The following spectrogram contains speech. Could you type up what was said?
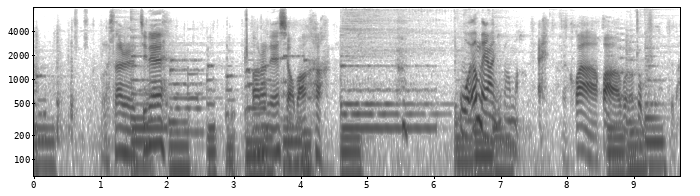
我算是今天帮上点小忙哈。我又没让你帮忙。哎，话话不能这么说，对吧？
